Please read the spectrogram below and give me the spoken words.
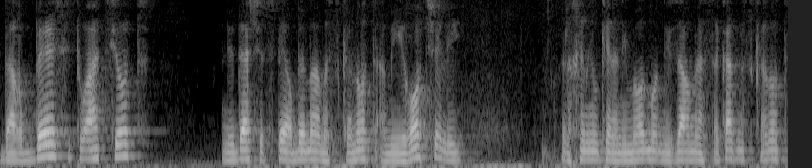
בהרבה סיטואציות, אני יודע שאצלי הרבה מהמסקנות המהירות שלי, ולכן גם כן אני מאוד מאוד נזהר מהסקת מסקנות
